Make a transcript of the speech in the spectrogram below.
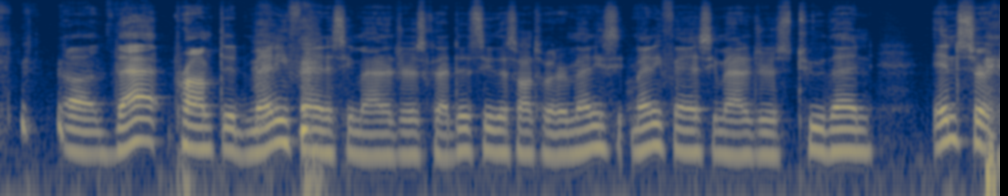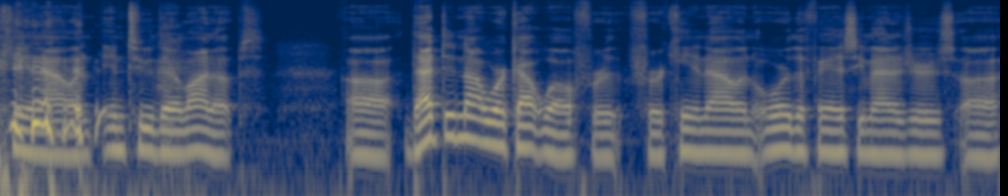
uh, that prompted many fantasy managers, because I did see this on Twitter, many many fantasy managers to then insert Keenan Allen into their lineups. Uh, that did not work out well for for Keenan Allen or the fantasy managers. Uh,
